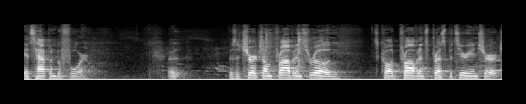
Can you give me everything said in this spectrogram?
it's happened before. There's a church on Providence Road. It's called Providence Presbyterian Church.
